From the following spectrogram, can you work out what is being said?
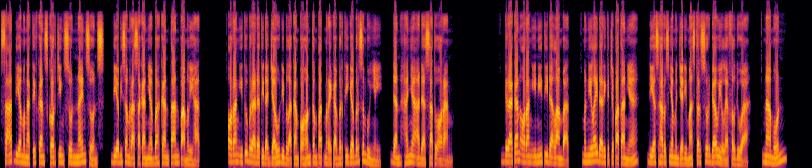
Saat dia mengaktifkan Scorching Sun Nine Suns, dia bisa merasakannya bahkan tanpa melihat. Orang itu berada tidak jauh di belakang pohon tempat mereka bertiga bersembunyi, dan hanya ada satu orang. Gerakan orang ini tidak lambat. Menilai dari kecepatannya, dia seharusnya menjadi Master Surgawi level 2. Namun,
